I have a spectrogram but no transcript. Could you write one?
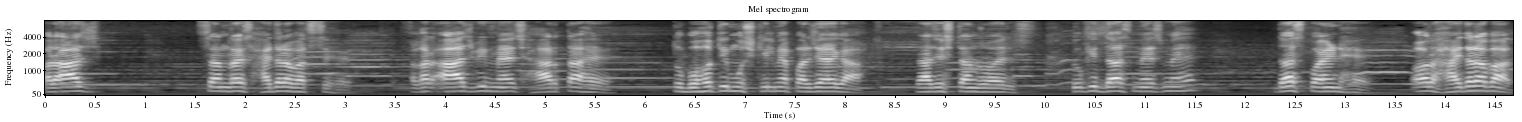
और आज सनराइज हैदराबाद से है। अगर आज भी मैच हारता है तो बहुत ही मुश्किल में पड़ जाएगा राजस्थान रॉयल्स। क्योंकि 10 मैच में 10 पॉइंट है। और हैदराबाद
